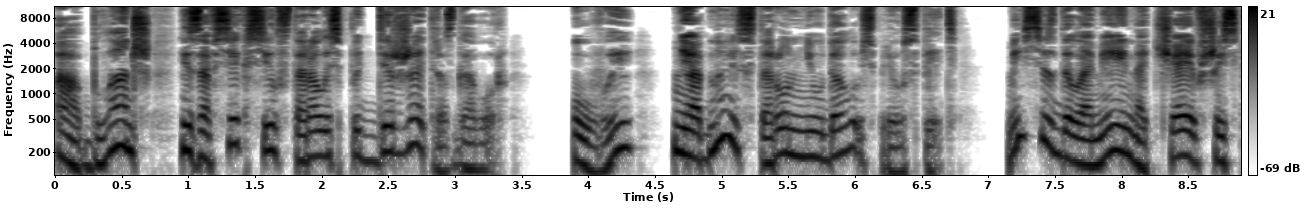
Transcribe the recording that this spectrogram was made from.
а Бланш изо всех сил старалась поддержать разговор. Увы, ни одной из сторон не удалось преуспеть. Миссис Деламейн, отчаявшись,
